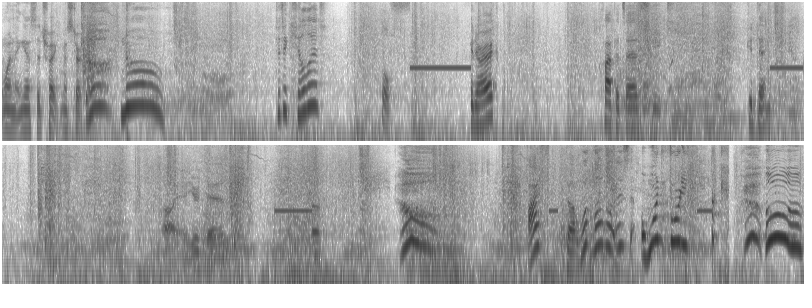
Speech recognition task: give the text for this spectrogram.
Will against the Trike, mister. no! Did it kill it? Little f Eric. Clap its ass cheeks. Get dead. Oh yeah, you're dead. Oh! I f***ed up. Uh, what level is that? 140 fuck! Oh!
